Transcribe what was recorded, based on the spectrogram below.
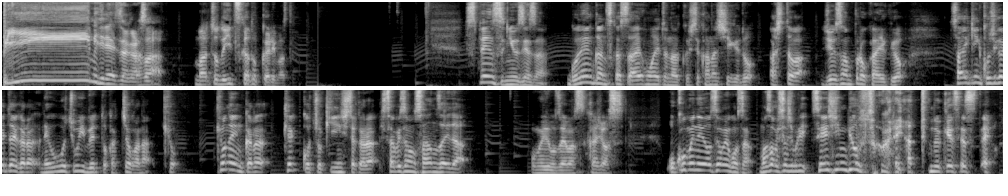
ビーみたいなやつだからさ。まあちょっといつかどっかやります。スペンス入選さん、5年間使ってた iPhone8 なくして悲しいけど、明日は13 Pro 買い行くよ。最近腰が痛いから寝心地もいいベッド買っちゃおうかな。きょ去年から結構貯金したから久々の散財だ。おめでとうございます。感謝します。お米の寄せおめこさん、まさか久しぶり、精神病棟からやって抜けさせたよ。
